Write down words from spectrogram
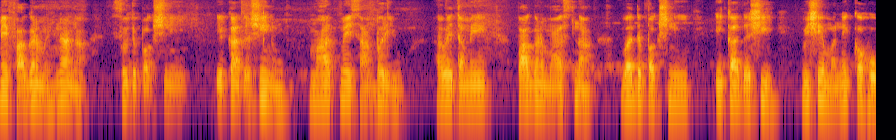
મેં ફાગણ મહિનાના સુદ પક્ષની એકાદશીનું મહાત્મ્ય સાંભળ્યું. હવે તમે ફાગણ માસના વદ પક્ષની એકાદશી વિશે મને કહો.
